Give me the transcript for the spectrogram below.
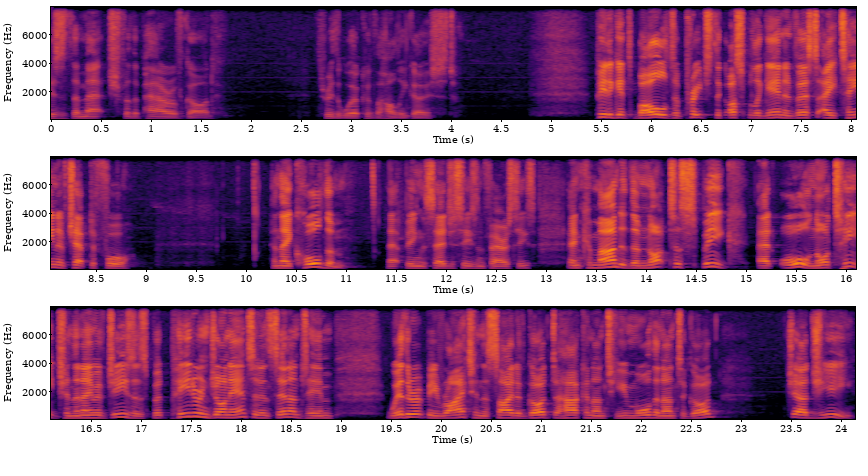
is the match for the power of God through the work of the Holy Ghost. Peter gets bold to preach the gospel again in verse 18 of chapter 4. And they called them that being the Sadducees and Pharisees, and commanded them not to speak at all nor teach in the name of Jesus. But Peter and John answered and said unto him, Whether it be right in the sight of God to hearken unto you more than unto God, judge ye.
